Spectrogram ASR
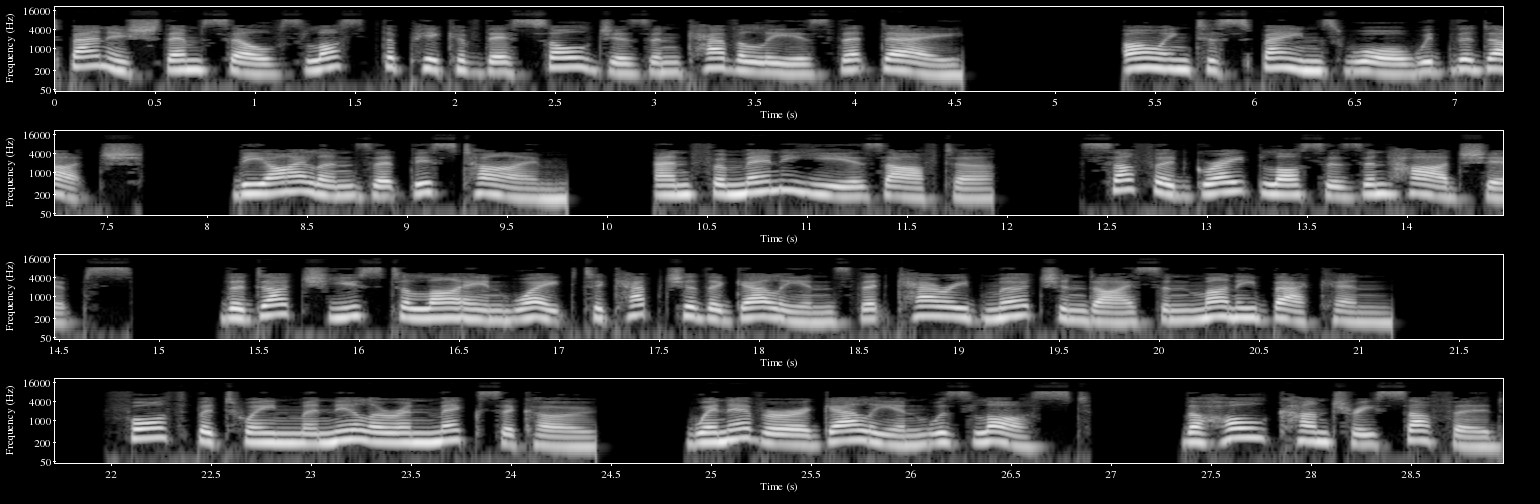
Spanish themselves lost the pick of their soldiers and cavaliers that day. Owing to Spain's war with the Dutch. The islands at this time, and for many years after, suffered great losses and hardships. The Dutch used to lie in wait to capture the galleons that carried merchandise and money back and forth between Manila and Mexico. Whenever a galleon was lost, the whole country suffered,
